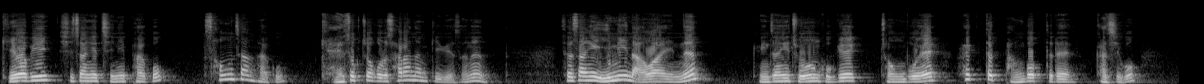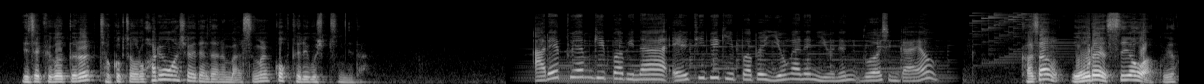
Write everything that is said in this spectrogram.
기업이 시장에 진입하고 성장하고 계속적으로 살아남기 위해서는 세상에 이미 나와 있는 굉장히 좋은 고객 정보의 획득 방법들을 가지고 이제 그것들을 적극적으로 활용하셔야 된다는 말씀을 꼭 드리고 싶습니다. RFM 기법이나 LTV 기법을 이용하는 이유는 무엇인가요? 가장 오래 쓰여왔고요.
